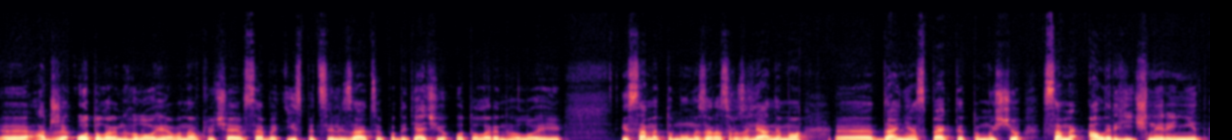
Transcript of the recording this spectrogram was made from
е, адже отоларингологія вона включає в себе і спеціалізацію по дитячій отоларингології. І саме тому ми зараз розглянемо е, дані аспекти, тому що саме алергічний рініт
